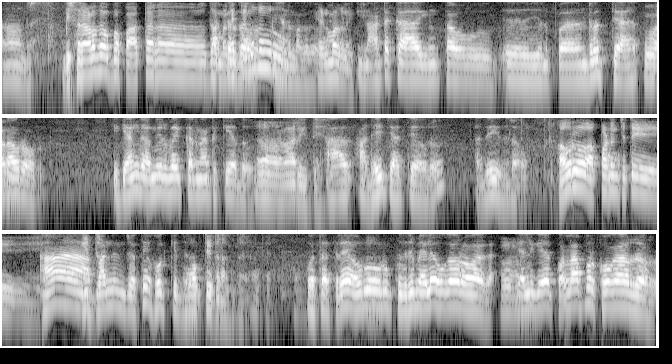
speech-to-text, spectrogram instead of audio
ಹಾಂ ರೀ ಒಬ್ಬ ಪಾತರದ ಮನೆತನದವರು ಹೆಣ್ಮಗಳು. ಹೆಣ್ಮಗಳಿಗೆ. ನಾಟಕ ಇಂಥವು ಏನಪ್ಪ ನೃತ್ಯ ಮಾಡೋರು ಅವರು. ಈಗ ಹೆಂಗೆ ಅಮೀರ್ ಬೈ ಕರ್ನಾಟಕಿ ಅದು? ಆ, ರೀತಿ. ಅದೇ ಜಾತಿ ಅವರು ಅದೇ ಇದ್ರ ಅವರು. ಅವರು ಅಪ್ಪಣ್ಣನ ಜೊತೆ ಹಾ ಅಪ್ಪಣ್ಣನ ಜೊತೆ ಹೋಗ್ತಿದ್ರು. ಹೋಗ್ತಿದ್ರಂತ ಗೊತ್ತಾತ್ರೆ ಅವರು ಅವರು ಕುದುರೆ ಮೇಲೆ ಹೋಗವ್ರು ಅವಾಗ. ಎಲ್ಲಿಗೆ? ಕೊಲ್ಲಾಪುರಕ್ಕೆ ಹೋಗವ್ರಿ ಅವರು.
